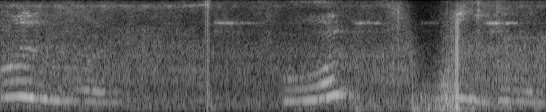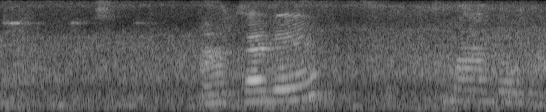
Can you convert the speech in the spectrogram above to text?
উলবুল ফুল উলবুল আকারে মা বাবা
